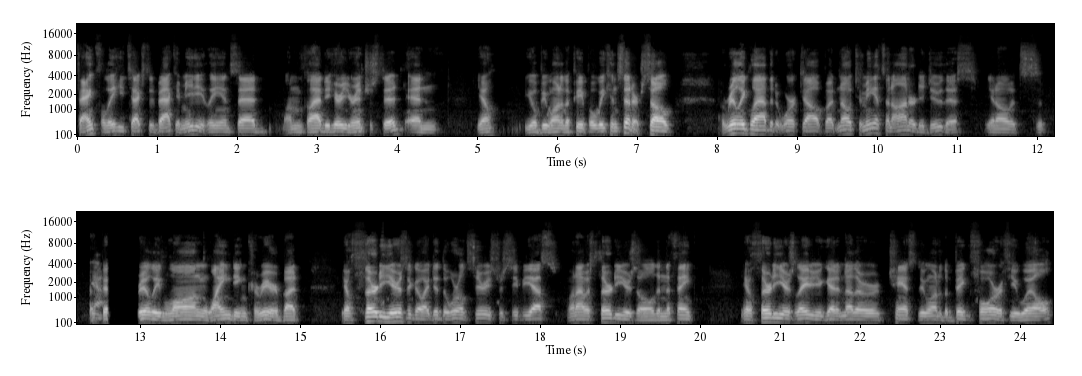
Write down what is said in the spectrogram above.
thankfully, he texted back immediately and said, I'm glad to hear you're interested. And, you know, you'll be one of the people we consider. So, really glad that it worked out. But no, to me, it's an honor to do this. You know, it's a yeah. really long, winding career. But, you know, 30 years ago, I did the World Series for CBS when I was 30 years old. And to think, you know, 30 years later, you get another chance to do one of the big four, if you will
